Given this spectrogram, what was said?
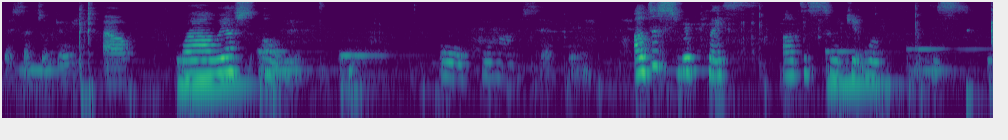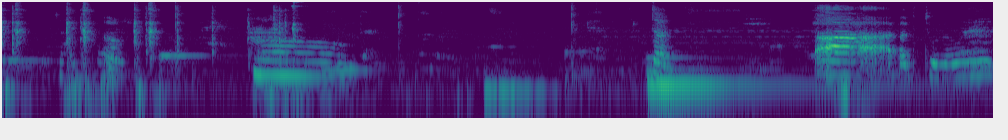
Guess that's okay. Ow. Wow, we have. Oh. Oh, hold on a second. I'll just replace. I'll just switch it with this. Oh. No. Done. Ah, I'm too low.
